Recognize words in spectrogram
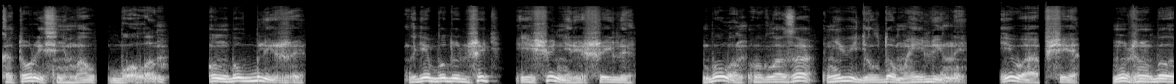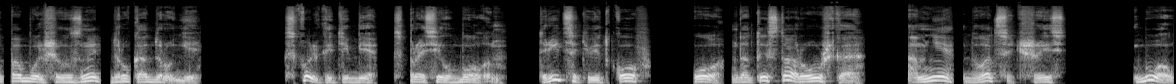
который снимал Болон. Он был ближе. Где будут жить, еще не решили. Болон в глаза не видел дома Элины. И вообще, нужно было побольше узнать друг о друге. «Сколько тебе?» — спросил Болон. «Тридцать витков». «О, да ты старушка, а мне двадцать шесть». «Бол,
